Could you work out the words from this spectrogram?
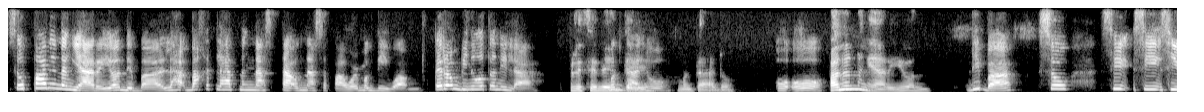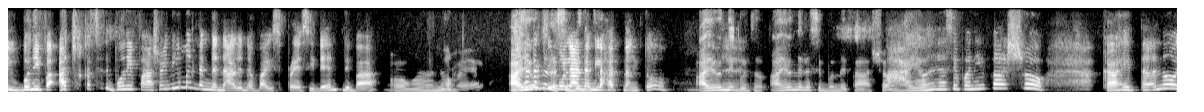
So, paano nangyari yon di ba? Lahat, bakit lahat ng nas, taong nasa power magdiwang? Pero ang binoto nila, Presidente. Magdalo. Magdalo. oo, Paano nangyari yun? 'di ba? So si si si Bonifacio at saka si Bonifacio hindi man lang nanalo na vice president, 'di ba? Oo nga, no. Okay. Ayaw Ayaw nila si nagsimula ng lahat ng 'to. Ayaw, ni, ayaw nila si Bonifacio? Ayaw nila si Bonifacio. Kahit na ano,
